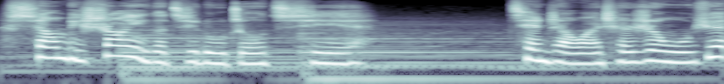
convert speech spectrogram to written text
相比上一个记录周期，舰长完成任务越……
